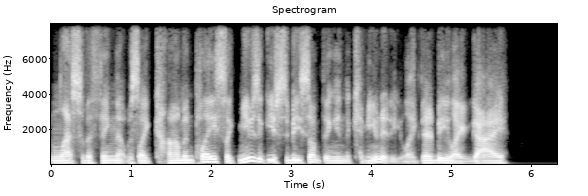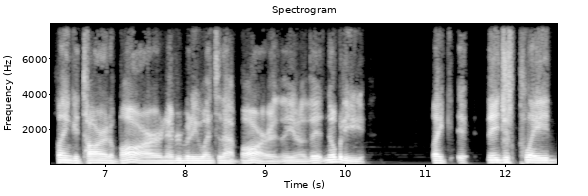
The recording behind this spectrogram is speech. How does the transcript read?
and less of a thing that was like commonplace. Like music used to be something in the community. Like there'd be like a guy playing guitar at a bar and everybody went to that bar. And, you know, they, nobody like it, they just played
